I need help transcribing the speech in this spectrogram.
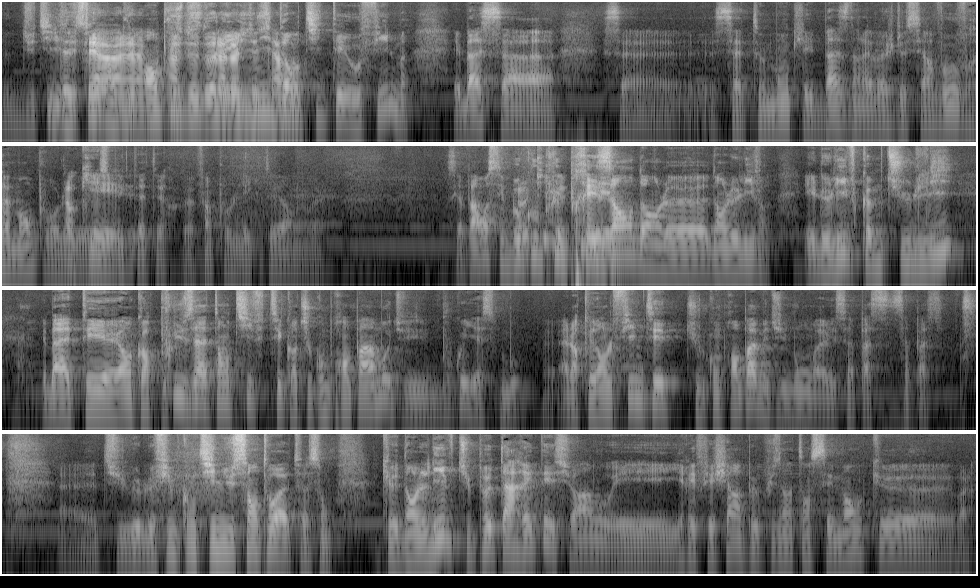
d'utiliser ça en, plus de donner une identité au film. Et bah ça, ça, ça, te montre les bases d'un lavage de cerveau vraiment pour le spectateur, enfin pour le lecteur. Voilà. Parce qu'apparemment, c'est beaucoup plus présent dans le, dans le livre. Et le livre, comme tu lis, eh ben, tu es encore plus attentif. Tu sais, quand tu comprends pas un mot, tu dis pourquoi il y a ce mot? Alors que dans le film, tu tu le comprends pas, mais tu dis bon, allez, ça passe, ça passe. Euh, tu, le film continue sans toi, de toute façon. Que dans le livre, tu peux t'arrêter sur un mot et y réfléchir un peu plus intensément que. Euh, voilà.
